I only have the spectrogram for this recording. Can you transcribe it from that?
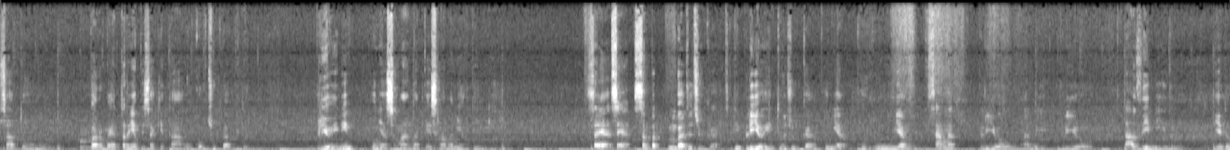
satu barometer yang bisa kita ukur juga gitu beliau ini punya semangat keislaman yang tinggi. Saya saya sempat membaca juga. Jadi beliau itu juga punya guru yang sangat beliau anu ya beliau takzimi gitu yaitu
